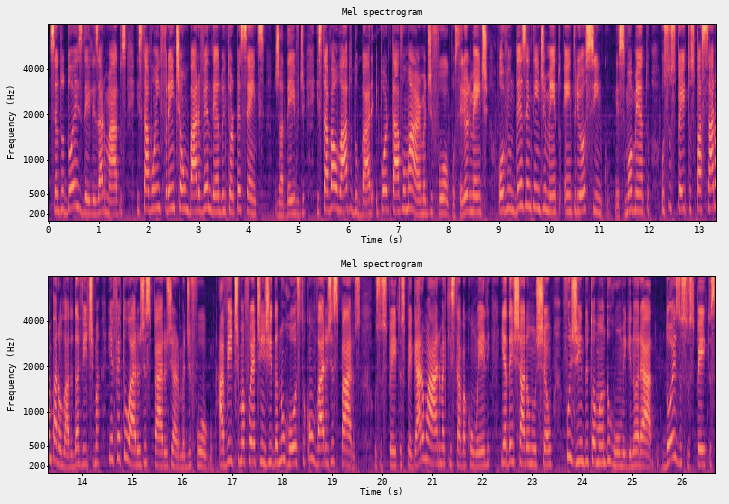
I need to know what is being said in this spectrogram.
sendo dois deles armados, estavam em frente a um bar vendendo entorpecentes. Já David estava ao lado do bar e portava uma arma de fogo. Posteriormente, houve um desentendimento entre os cinco. Nesse momento, os suspeitos passaram para o lado da vítima e efetuaram os disparos de arma de fogo. A vítima foi atingida no rosto com vários disparos. Os suspeitos pegaram a arma que estava com ele e a deixaram no chão, fugindo e tomando rumo ignorado. Dois dos suspeitos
